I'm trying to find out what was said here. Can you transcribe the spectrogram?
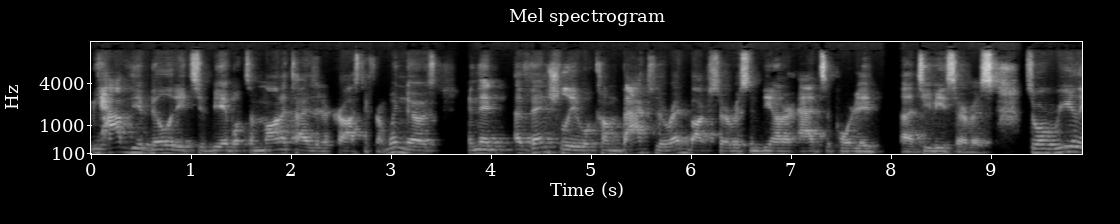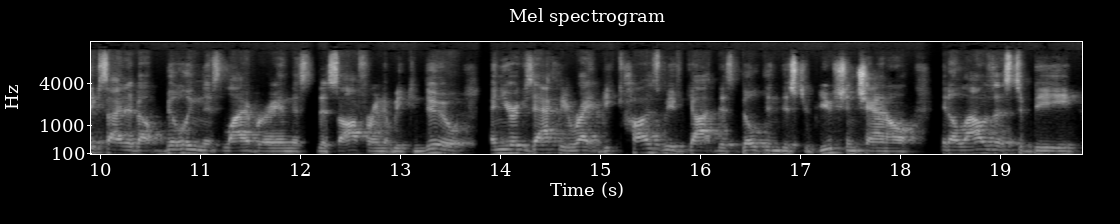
we have the ability to be able to monetize it across different windows, and then eventually we'll come back to the Redbox service and be on our ad-supported uh, TV service. So we're really excited about building this library and this this offering that we can do. And you're exactly right because we've got this built-in distribution channel. It allows us to be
